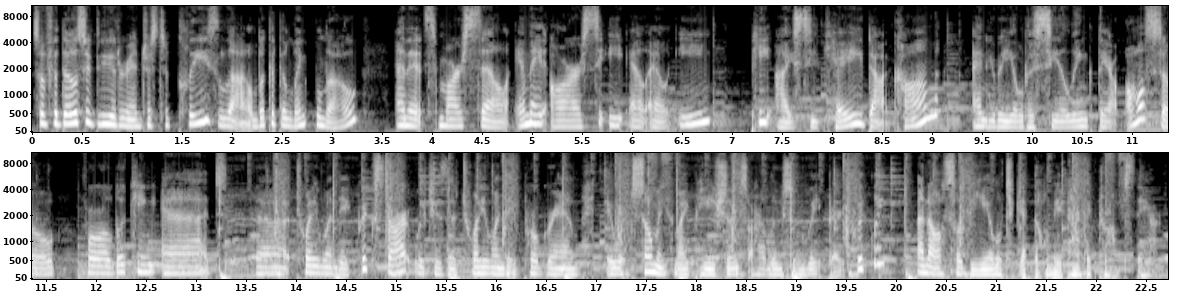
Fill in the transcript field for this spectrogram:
So, for those of you that are interested, please uh, look at the link below, and it's Marcelle, M A R C E L L E pick.com, and you'll be able to see a link there also for looking at the 21 Day Quick Start, which is a 21 day program in which so many of my patients are losing weight very quickly, and also be able to get the homeopathic drops there.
